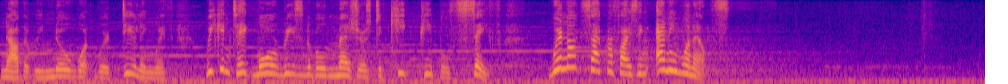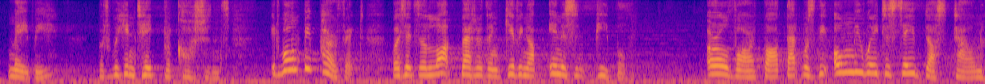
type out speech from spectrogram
Now that we know what we're dealing with, we can take more reasonable measures to keep people safe. We're not sacrificing anyone else. Maybe, but we can take precautions. It won't be perfect, but it's a lot better than giving up innocent people. Erlvar thought that was the only way to save Dusktown,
